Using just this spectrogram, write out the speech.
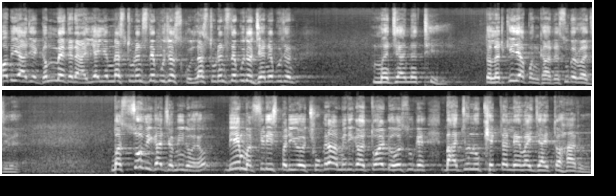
તો બી આજે ગમે તેને આઈઆઈએમના સ્ટુડન્ટ્સને પૂછો સ્કૂલના સ્ટુડન્ટ્સને પૂછો, જેને પૂછો, મજા નથી. તો લટકી જા પંખા હાથે, શું કરવા જીવે? બસો વીઘા જમીન હોય બે મર્સિડીઝ પડી હોય, છોકરા અમેરિકા હોય, તોય ડોહો શું કે, બાજુનું ખેતર લેવાઈ જાય તો સારું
